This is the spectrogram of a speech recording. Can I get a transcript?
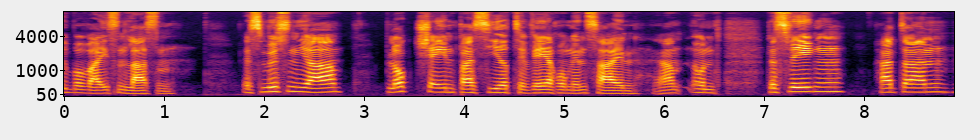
überweisen lassen. Es müssen ja Blockchain-basierte Währungen sein. Ja? Und deswegen hat dann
